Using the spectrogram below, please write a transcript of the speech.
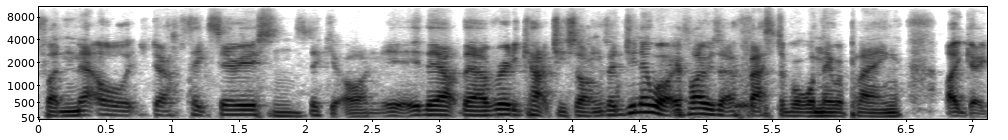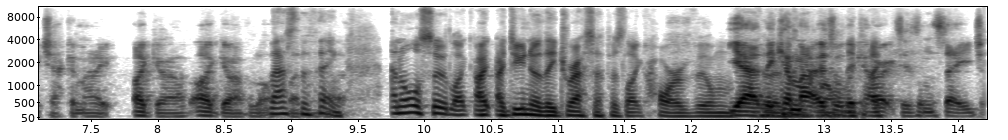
fun metal that you don't have to take serious, Mm. stick it on. It, they are, they are really catchy songs. And do you know what? If I was at a festival when they were playing, I'd go check them out. I'd go, have, I'd go have a lot. That's the thing. And also, like I, I do know they dress up as like horror film. Yeah, they come out as all the Like, characters on stage.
